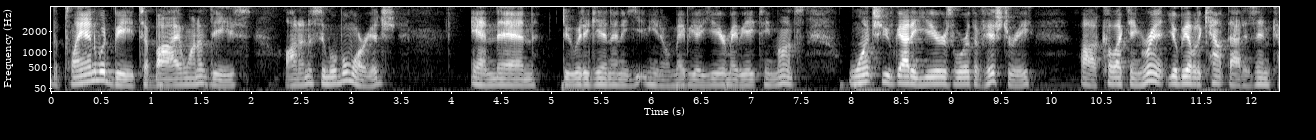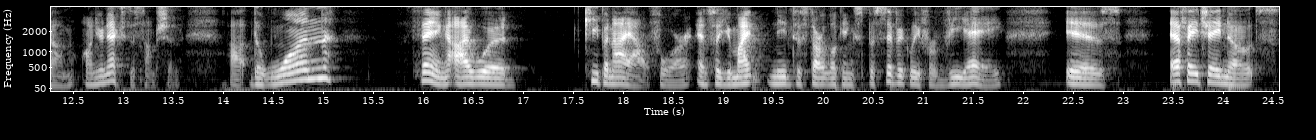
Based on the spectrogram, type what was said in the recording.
the plan would be to buy one of these on an assumable mortgage and then do it again in a you know maybe a year maybe 18 months. Once you've got a year's worth of history uh, collecting rent you'll be able to count that as income on your next assumption. Uh, the one thing i would keep an eye out for and so you might need to start looking specifically for VA is FHA notes.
